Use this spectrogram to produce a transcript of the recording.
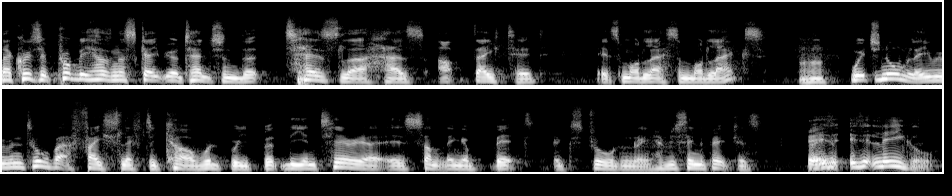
Now, Chris, it probably hasn't escaped your attention that Tesla has updated its Model S and Model X, Mm-hmm. which normally we wouldn't talk about a facelifted car, would we? But the interior is something a bit extraordinary. Have you seen the pictures? Is it, is it legal?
